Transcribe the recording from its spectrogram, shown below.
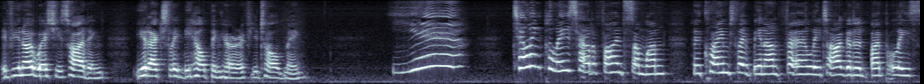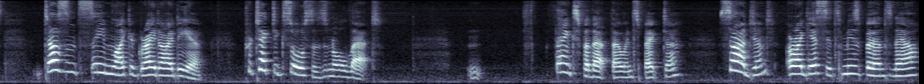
If you know where she's hiding, you'd actually be helping her if you told me. Yeah. Telling police how to find someone who claims they've been unfairly targeted by police doesn't seem like a great idea protecting sources and all that. Thanks for that, though, Inspector. Sergeant, or I guess it's Miss Burns now.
